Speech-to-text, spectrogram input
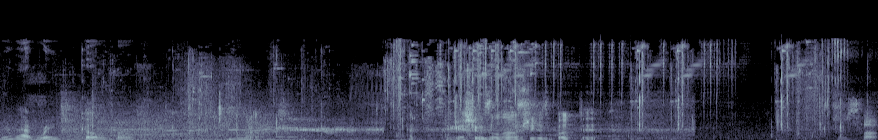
Where'd that wraith go, bro? Huh. I, I guess she was alone. She just booked it. where's the? Oh,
